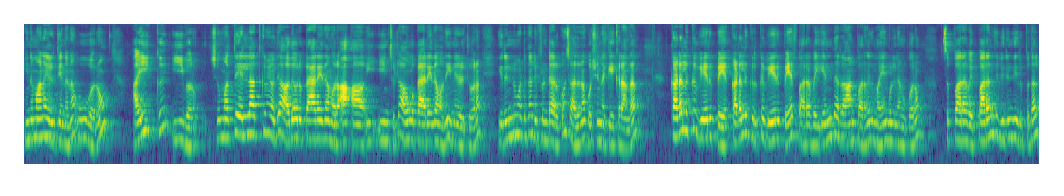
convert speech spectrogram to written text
இனமான எழுத்து என்னென்னா ஊ வரும். ஐக்கு ஈ e வரும். ஸோ மற்ற எல்லாத்துக்குமே வந்து அது ஒரு பேரே தான் வரும். ஆ ஆ ஈன்னு சொல்லிட்டு அவங்க பேரே தான் வந்து இணை எழுத்து வரும். இது ரெண்டு மட்டும் தான் டிஃப்ரெண்ட்டாக இருக்கும். ஸோ அதுதான் கொஷினில் கேட்குறாங்க கடலுக்கு வேறு பெயர் கடலுக்கு இருக்க வேறு பெயர் பறவை. எந்த ரான் பாருங்கள் இது மயங்கொழி நமக்கு வரும். ஸோ பறவை பறந்து விரிந்து இருப்பதால்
